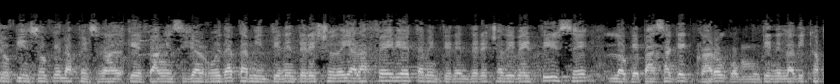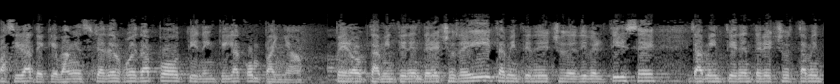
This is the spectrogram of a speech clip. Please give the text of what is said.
Yo pienso que las personas que van en silla de ruedas también tienen derecho de ir a la feria, también tienen derecho a divertirse. Lo que pasa que, claro, como tienen la discapacidad de que van en silla de ruedas, pues tienen que ir acompañados. Pero también tienen derecho de ir, también tienen derecho de divertirse, también tienen derecho también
